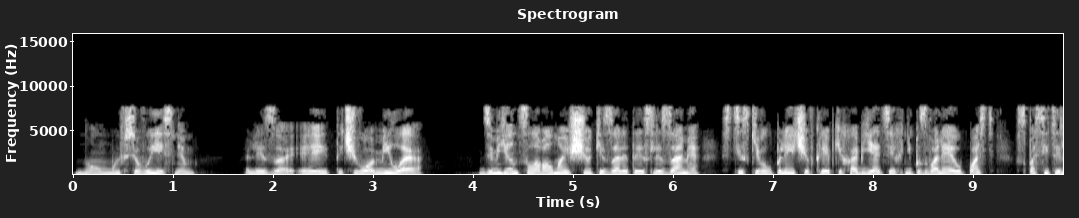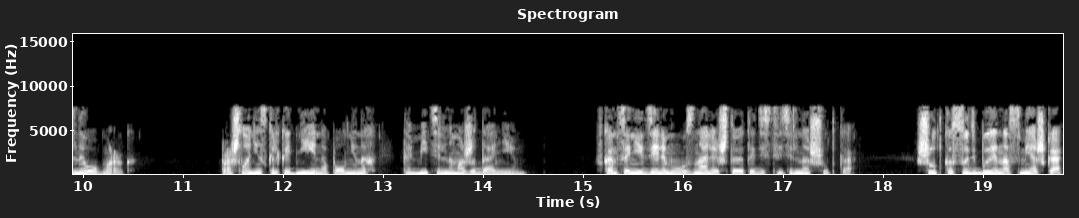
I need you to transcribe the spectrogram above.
«Но мы все выясним. Лиза, эй, ты чего, милая?» Демьян целовал мои щеки, залитые слезами, стискивал плечи в крепких объятиях, не позволяя упасть в спасительный обморок. Прошло несколько дней, наполненных томительным ожиданием. В конце недели мы узнали, что это действительно шутка. Шутка судьбы, насмешка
